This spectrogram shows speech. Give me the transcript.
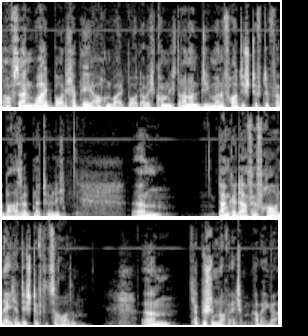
auf seinem Whiteboard, ich habe hier auch ein Whiteboard, aber ich komme nicht dran und die, meine Frau hat die Stifte verbaselt, natürlich. Ähm, danke dafür, Frau. Nee, ich hatte die Stifte zu Hause. Ähm, ich habe bestimmt noch welche, aber egal.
